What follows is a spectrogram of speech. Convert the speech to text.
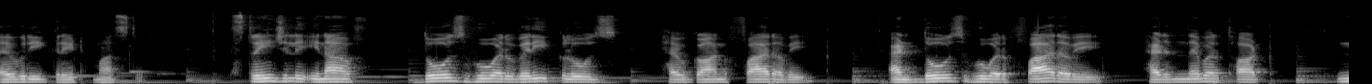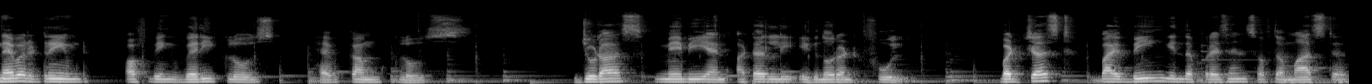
every great master. Strangely enough, those who were very close have gone far away, and those who were far away had never thought, never dreamed of being very close have come close. Judas may be an utterly ignorant fool but just by being in the presence of the Master,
